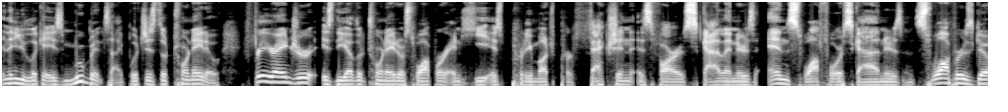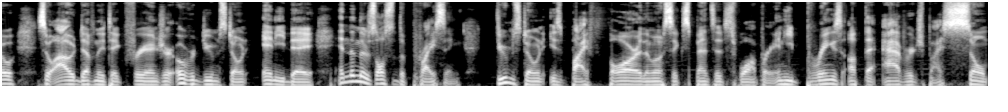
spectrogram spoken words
And then you look at his movement type, which is the Tornado. Free Ranger is the other Tornado Swapper, and he is pretty much perfection as far as Skylanders and Swap Force Skylanders and Swappers go. So I would definitely take Free Ranger over Doomstone any day. And then there's also the pricing. Doomstone is by far the most expensive swapper, and he brings up the average by so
